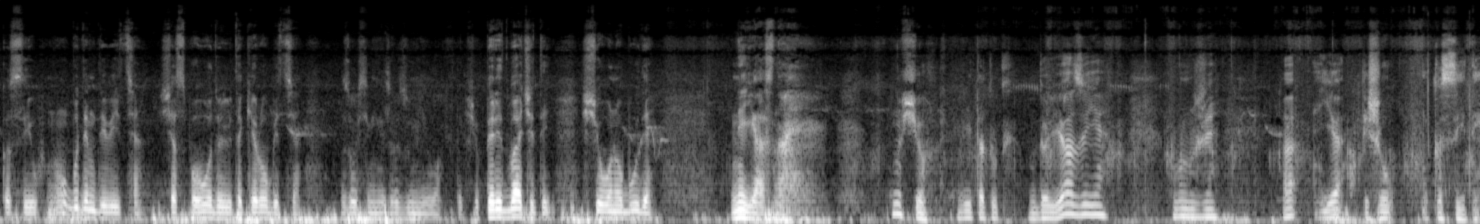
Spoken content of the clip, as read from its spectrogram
косив. Ну, будемо дивитися. Зараз з погодою таке робиться, зовсім не зрозуміло. Так що передбачити, що воно буде, не ясно. Ну що, Віта тут дов'язує вже, а я пішов косити.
